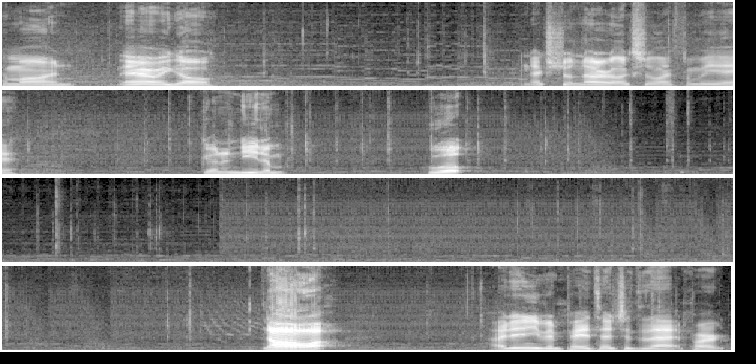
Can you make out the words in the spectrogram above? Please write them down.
Come on. There we go. An extra, another extra life for me, eh? Gonna need him. Whoop. No! I didn't even pay attention to that part.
